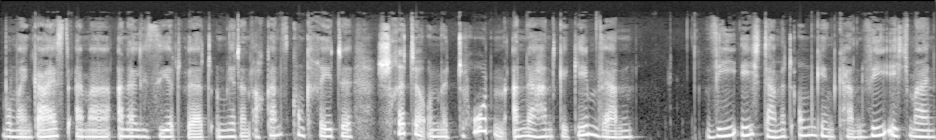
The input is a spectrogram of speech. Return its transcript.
wo mein Geist einmal analysiert wird und mir dann auch ganz konkrete Schritte und Methoden an der Hand gegeben werden, wie ich damit umgehen kann, wie ich meinen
